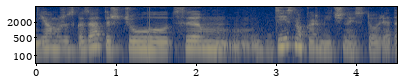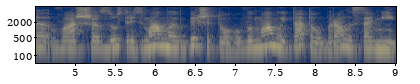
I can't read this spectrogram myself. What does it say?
я можу сказати, що це дійсно кармічна історія. Да? Ваша зустріч з мамою, більше того, ви маму і тата обирали самі.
